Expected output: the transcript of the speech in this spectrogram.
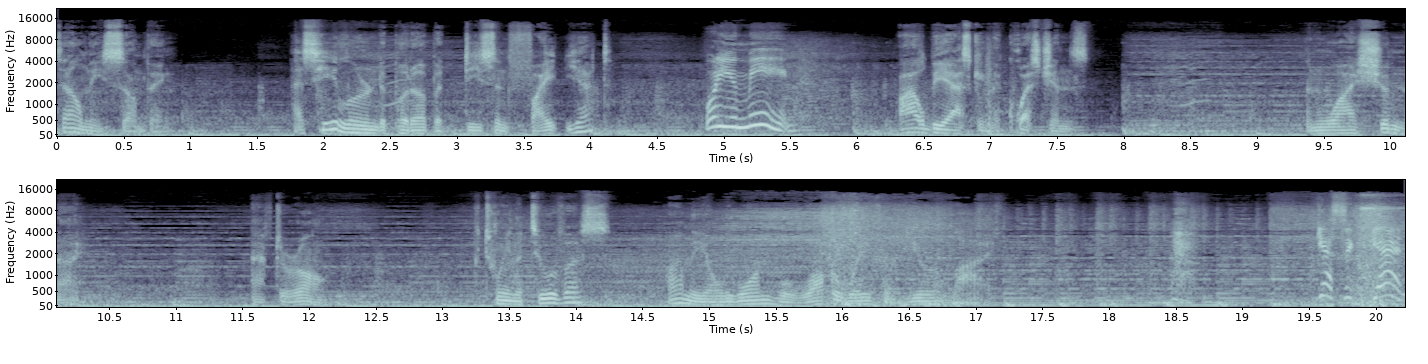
Tell me something. Has he learned to put up a decent fight yet? What do you mean? I'll be asking the questions. And why shouldn't I? After all, between the two of us, I'm the only one who'll walk away from here alive. Yes, again!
